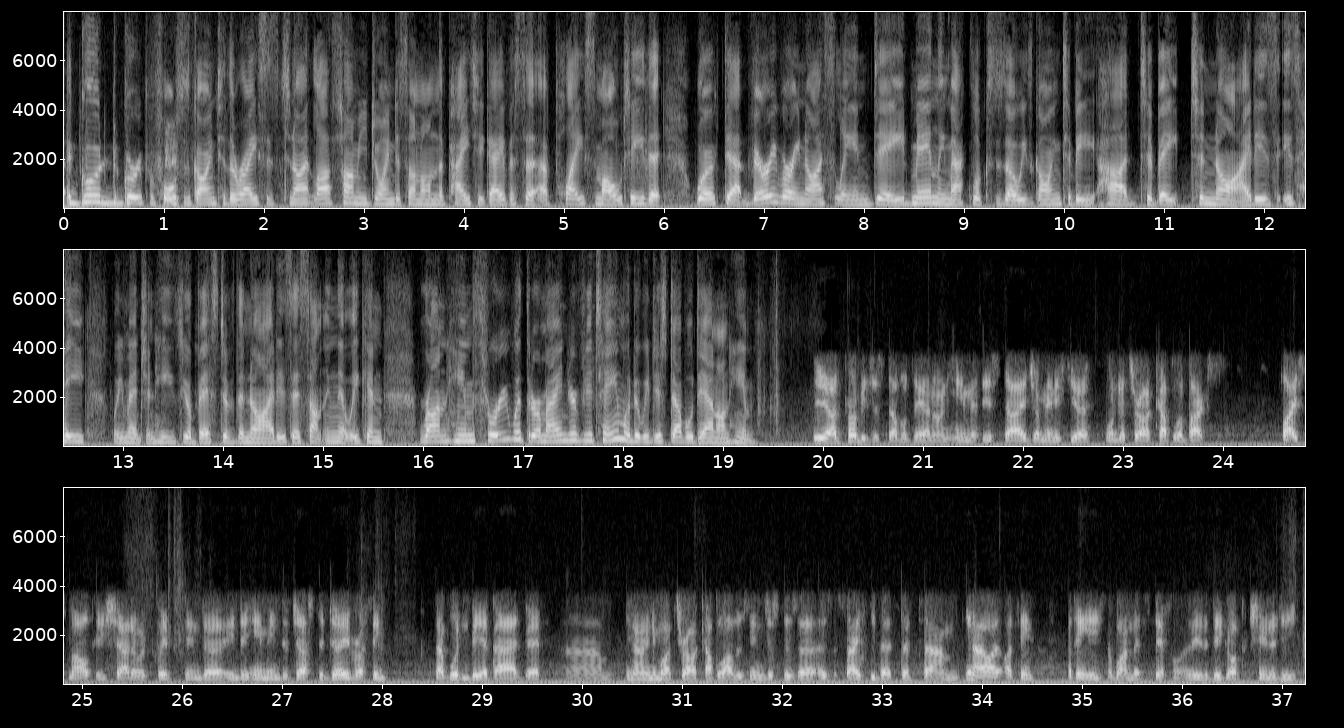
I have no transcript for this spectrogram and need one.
A good group of horses going to the races tonight. Last time you joined us on On the Pace, you gave us a, a, place multi that worked out very, very nicely indeed. Manly Mac looks as though he's going to be hard to beat tonight. Is is he, well, you mentioned he's your best of the night. Is there something that we can run him through with the remainder of your team, or do we just double down on him? Yeah, I'd probably just double down on him at this stage. I mean, if you want to throw a couple of bucks, place multi, shadow eclipse into into him, into just a diva, I think that wouldn't be a bad bet. Um, you know, and you might throw a couple others in just as a, as a safety bet. But um, you know, I, I, think I think he's the one that's definitely the big opportunity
